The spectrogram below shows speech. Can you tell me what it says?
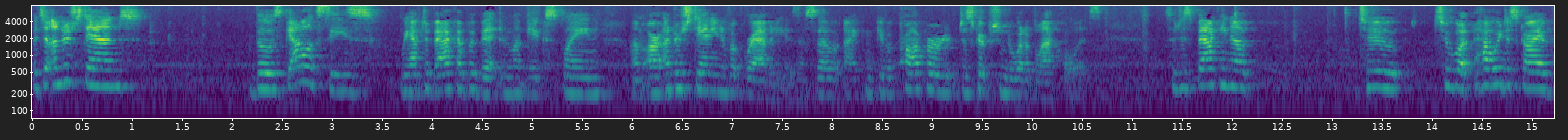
But to understand those galaxies, we have to back up a bit and let me explain um, our understanding of what gravity is. And so I can give a proper description to what a black hole is. So just backing up to, to what, how we describe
